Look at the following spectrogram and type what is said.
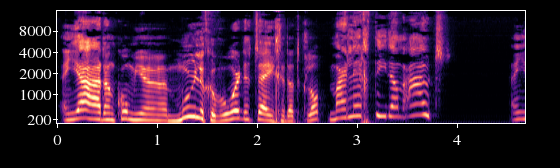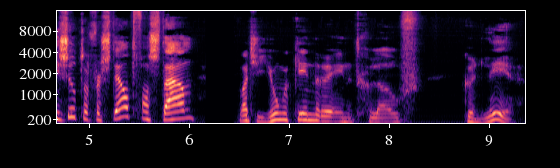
En ja, dan kom je moeilijke woorden tegen, dat klopt, maar leg die dan uit. En je zult er versteld van staan wat je jonge kinderen in het geloof kunt leren.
